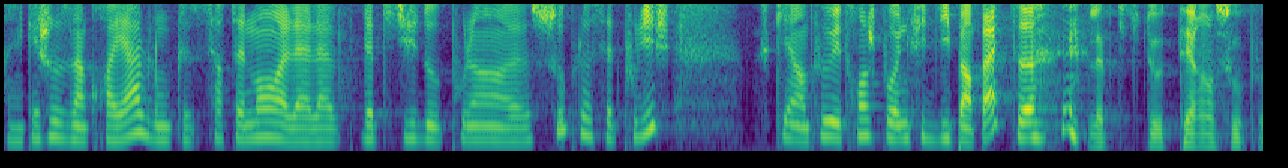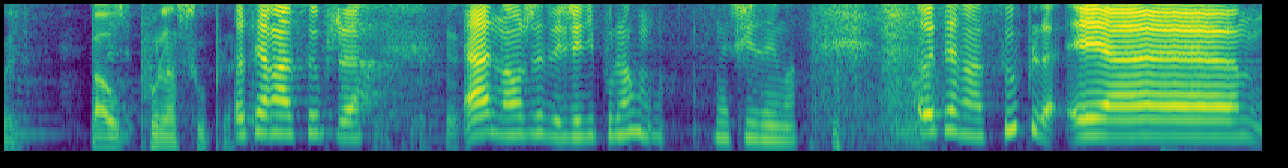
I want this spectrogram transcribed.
quelque chose d'incroyable. Donc certainement, elle a la- l'aptitude au poulain souple, cette pouliche. Ce qui est un peu étrange pour une fille de Deep Impact. L'aptitude au terrain souple, oui. Pas au poulain souple. Au terrain souple, je... Ah non, j'ai dit poulain. Excusez-moi. Au terrain souple. Et, euh,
